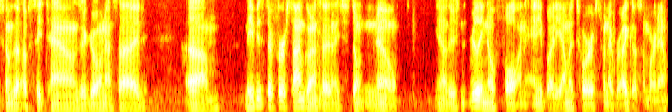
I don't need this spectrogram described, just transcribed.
some of the upstate towns or going outside. Um, maybe it's their first time going outside and they just don't know. You know, there's really no fault on anybody. I'm a tourist whenever I go somewhere now.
